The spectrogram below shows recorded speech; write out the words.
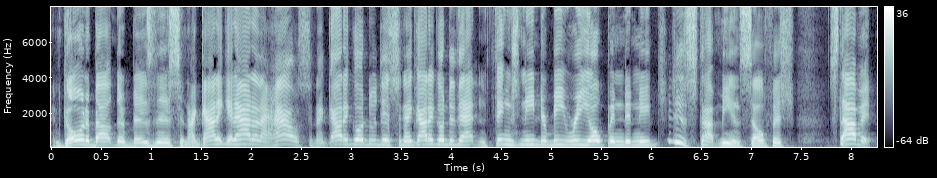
and going about their business, and I got to get out of the house, and I got to go do this, and I got to go do that, and things need to be reopened, and you just stop being selfish. Stop it.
